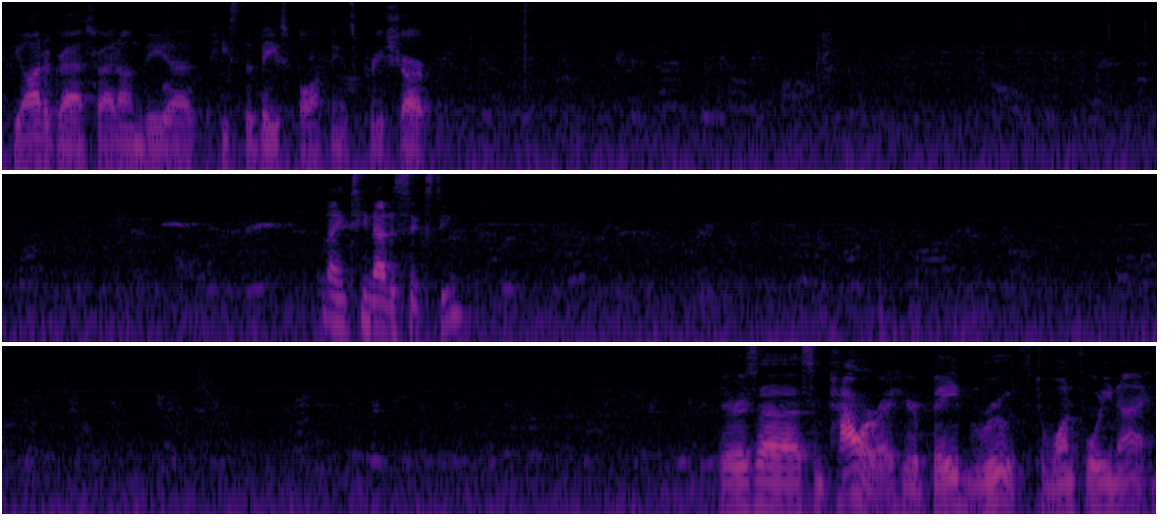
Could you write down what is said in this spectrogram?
like the autographs right on the uh, piece of the baseball. I think it's pretty sharp. Nineteen out of sixty. There's uh, some power right here. Babe Ruth to 149.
